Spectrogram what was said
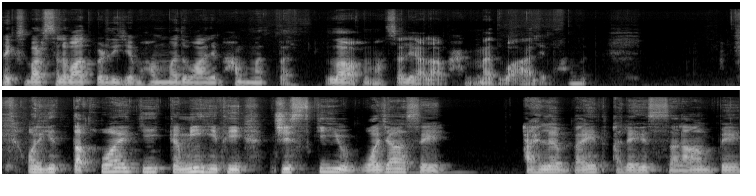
ایک بار سلوات پڑھ دیجیے محمد وآل محمد پر۔ اللہم صلی علی محمد وآل محمد۔ اور یہ تقوی کی کمی ہی تھی جس کی وجہ سے اہل بیت علیہ السلام پہ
